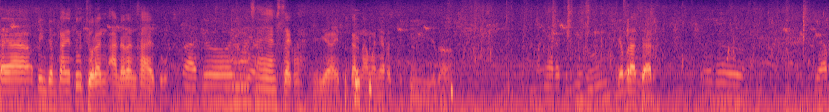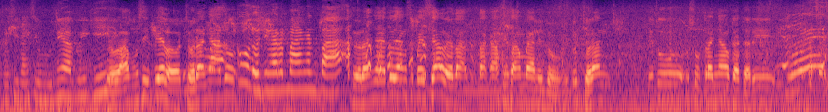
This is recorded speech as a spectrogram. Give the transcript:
saya pinjamkan itu joran andalan saya itu. Waduh, Malah iya. saya yang strike lah. Iya, itu kan namanya rezeki gitu. Namanya rezeki. Ya belajar. Aduh. Ya apa sih nang suhune aku iki? Loh, apa sih piye loh? Jorannya itu Aku lho sing arep mangan, Pak. jorannya itu yang spesial ya tak tak kasih sampean itu. Itu joran itu sutrennya udah dari Wes.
